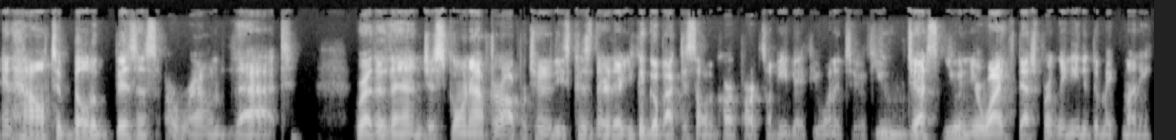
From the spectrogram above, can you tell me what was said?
and how to build a business around that rather than just going after opportunities because they're there. You could go back to selling car parts on ebay if you wanted to. If you just you and your wife desperately needed to make money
